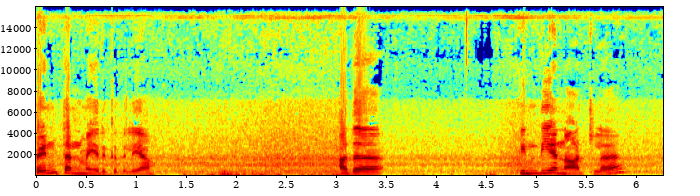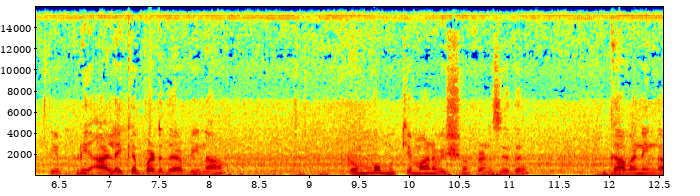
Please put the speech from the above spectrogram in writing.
பெண் தன்மை இருக்குது இல்லையா? அதை இந்திய நாட்டில் எப்படி அழைக்கப்படுது அப்படின்னா ரொம்ப முக்கியமான விஷயம் ஃப்ரெண்ட்ஸ் இது. கவனிங்க.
